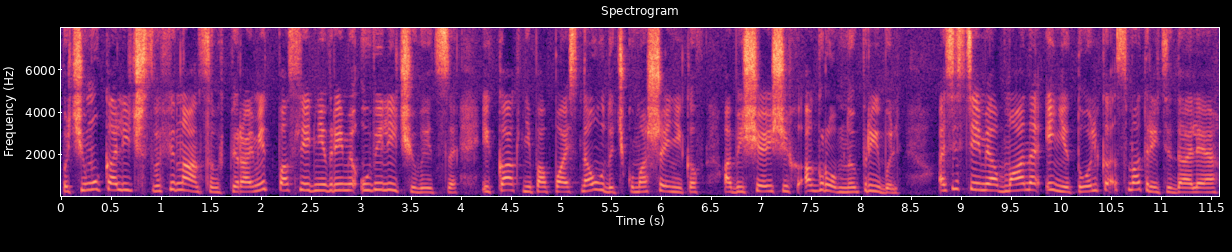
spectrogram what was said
Почему количество финансовых пирамид в последнее время увеличивается? И как не попасть на удочку мошенников, обещающих огромную прибыль? О системе обмана и не только смотрите далее.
